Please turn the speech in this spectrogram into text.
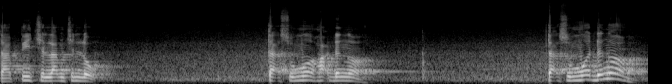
tapi celam-celup. Tak semua hak dengar. Tak semua dengar.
